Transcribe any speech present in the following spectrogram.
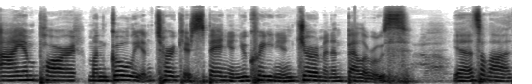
I am part Mongolian, Turkish, Spanish, Ukrainian, German, and Belarus. Yeah, that's a lot.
